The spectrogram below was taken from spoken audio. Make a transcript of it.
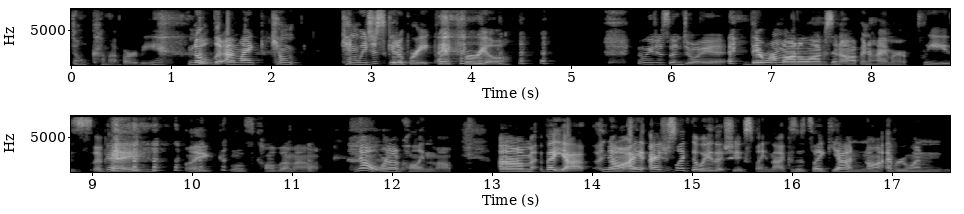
Don't come at Barbie. No, I'm like, can can we just get a break? Like for real. Can we just enjoy it? there were monologues in Oppenheimer, please. Okay. like, let's call them out. No, we're not calling them out. Um, but yeah, no, I, I just like the way that she explained that because it's like, yeah, not everyone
